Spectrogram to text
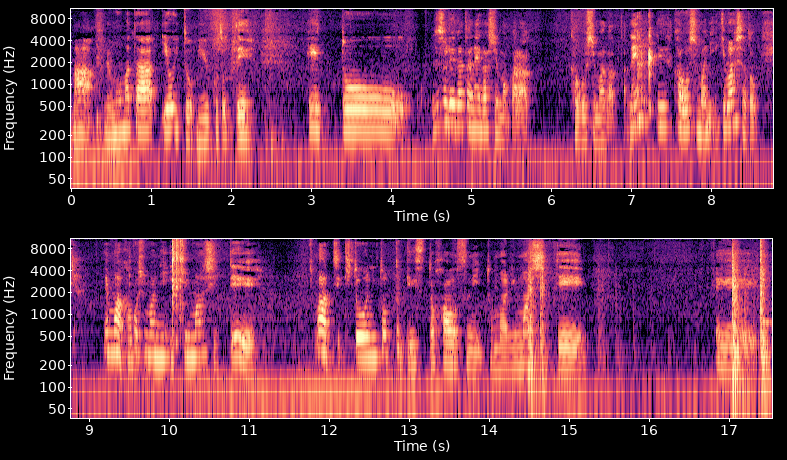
まあそれもまた良いということで。えっとでそれが種子島から鹿児島だったね。で鹿児島に行きましたと。でまあ鹿児島に行きましてまあ適当に取ったゲストハウスに泊まりましてえー、っ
